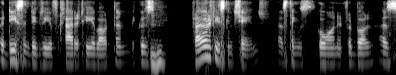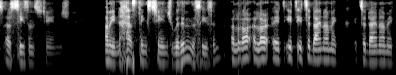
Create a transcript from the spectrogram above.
a decent degree of clarity about them, because Mhm. priorities can change as things go on in football, as as seasons change. I mean, as things change within the season, a lot, a lot. It, it, it's a dynamic. It's a dynamic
